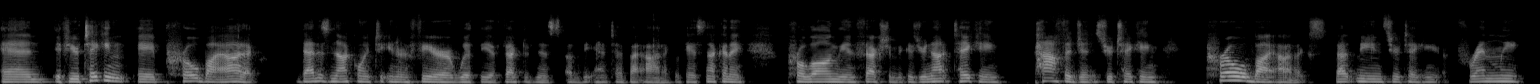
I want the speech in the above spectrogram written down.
And if you're taking a probiotic that is not going to interfere with the effectiveness of the antibiotic. Okay, it's not going to prolong the infection because you're not taking pathogens, you're taking probiotics. That means you're taking friendly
